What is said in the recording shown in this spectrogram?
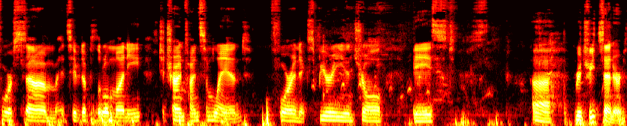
for some. I had saved up a little money to try and find some land for an experiential based uh, retreat center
